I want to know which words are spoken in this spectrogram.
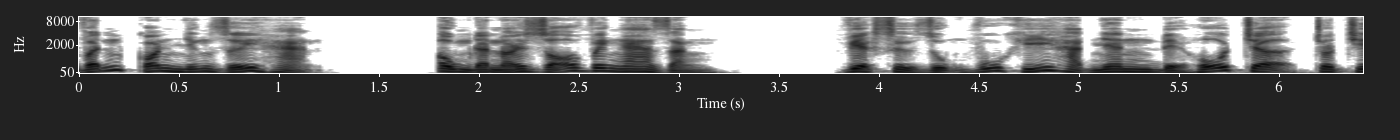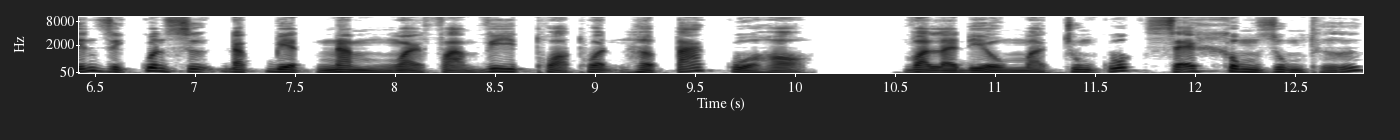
vẫn có những giới hạn. Ông đã nói rõ với Nga rằng việc sử dụng vũ khí hạt nhân để hỗ trợ cho chiến dịch quân sự đặc biệt nằm ngoài phạm vi thỏa thuận hợp tác của họ và là điều mà Trung Quốc sẽ không dung thứ.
